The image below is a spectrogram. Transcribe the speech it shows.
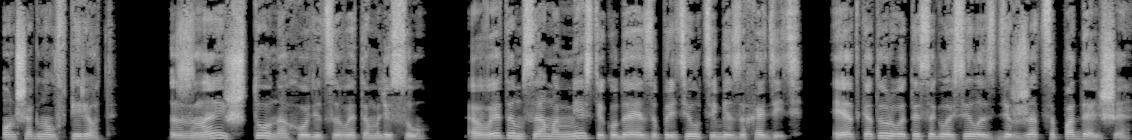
Он шагнул вперед. «Знаешь, что находится в этом лесу? В этом самом месте, куда я запретил тебе заходить, и от которого ты согласилась держаться подальше.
